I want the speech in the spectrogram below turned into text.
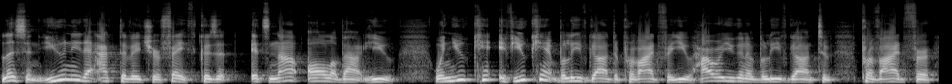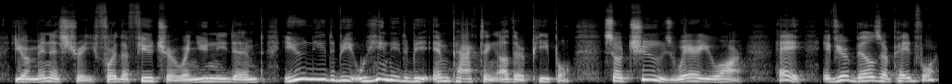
Listen, you need to activate your faith because it, it's not all about you. When you can't, if you can't believe God to provide for you, how are you going to believe God to provide for your ministry, for the future? When you need to, you need to be, we need to be impacting other people. So choose where you are. Hey, if your bills are paid for,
